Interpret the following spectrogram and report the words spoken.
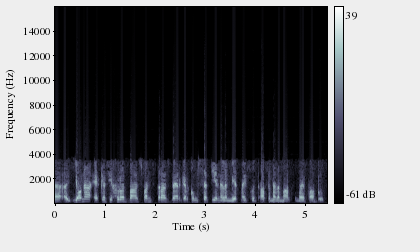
uh Jonna ek is die groot baas van Strasburger kom sit hier en hulle meet my voet af en hulle maak vir my 'n paar boes.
